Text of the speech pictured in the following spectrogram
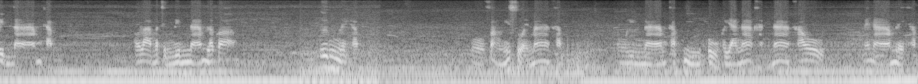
ริมน้ำครับ พอลามาถึงริมน้ำแล้วก็อึ้งเลยครับโอ้ฝั่งนี้สวยมากครับ ตรงริมน้ำครับมีปู่พญานาคขันหน้าเข้าแม่น้ำเลยครับ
